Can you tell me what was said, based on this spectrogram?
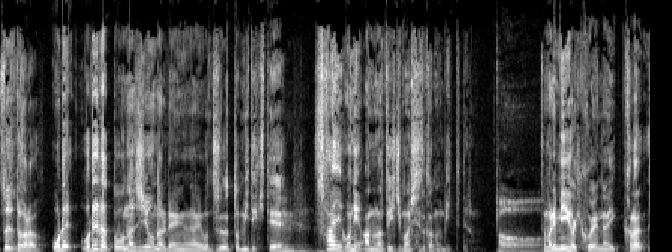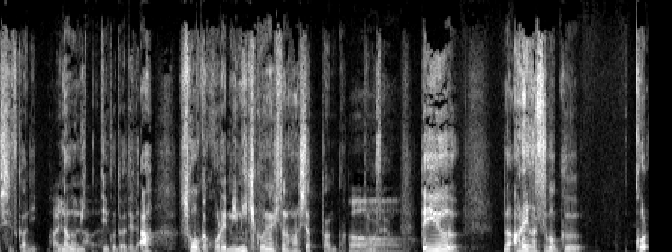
それだから俺俺らと同じような恋愛をずっと見てきて、うんうん最後に「あの夏一番静かな海」って言ってるあつまり耳が聞こえないから静かにな海っていうことが出て、あそうかこれ耳聞こえない人の話だったんだってっていうあれがすごくこれ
